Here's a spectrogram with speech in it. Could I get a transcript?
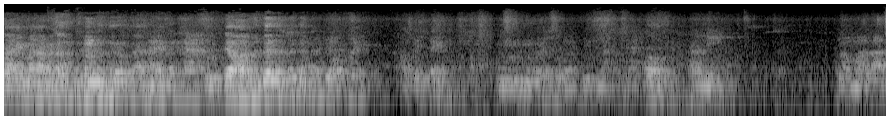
ตายมากนะครับถ่ายข้างหน้าสุดยอดเลยแล้วเดี๋ยวค่อยเอาไปแต่งอืมค่อยส่งมาที่หน้านะก็ท่านี้เรามารัด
